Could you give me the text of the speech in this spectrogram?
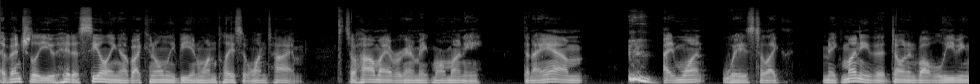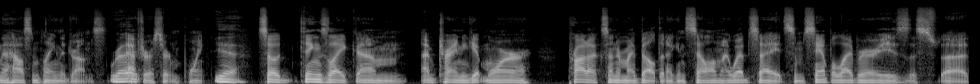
eventually you hit a ceiling of I can only be in one place at one time. So how am I ever going to make more money than I am? I want ways to like make money that don't involve leaving the house and playing the drums Right. after a certain point. yeah, So things like um, I'm trying to get more products under my belt that I can sell on my website, some sample libraries, this uh,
